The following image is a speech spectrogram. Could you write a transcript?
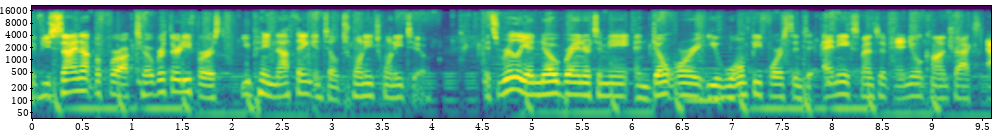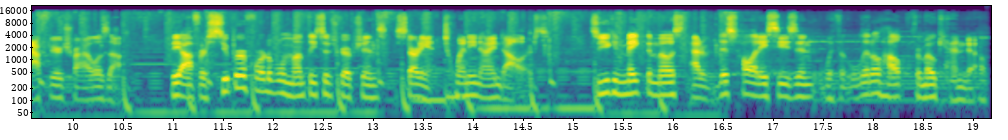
If you sign up before October 31st, you pay nothing until 2022. It's really a no brainer to me, and don't worry, you won't be forced into any expensive annual contracts after your trial is up. They offer super affordable monthly subscriptions starting at $29. So you can make the most out of this holiday season with a little help from Okendo.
